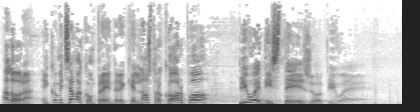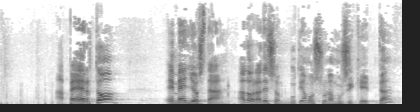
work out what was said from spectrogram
Allora, incominciamo a comprendere che il nostro corpo più è disteso, più è aperto e meglio sta. Allora, adesso buttiamo su una musichetta.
